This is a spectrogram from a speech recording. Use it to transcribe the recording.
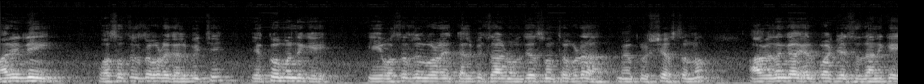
మరిన్ని వసతులతో కూడా కల్పించి ఎక్కువ మందికి ఈ వసతులను కూడా కల్పించాలనే ఉద్దేశంతో కూడా మేము కృషి చేస్తున్నాం. ఆ విధంగా ఏర్పాటు చేసేదానికి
